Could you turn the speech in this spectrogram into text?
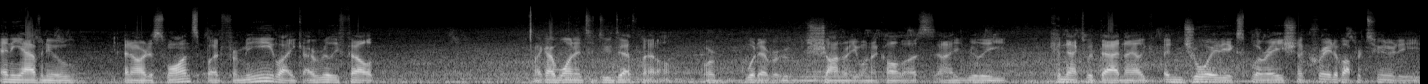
any avenue an artist wants. But for me, like I really felt like I wanted to do death metal or whatever genre you want to call us, and I really connect with that, and I like, enjoy the exploration, a creative opportunity,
